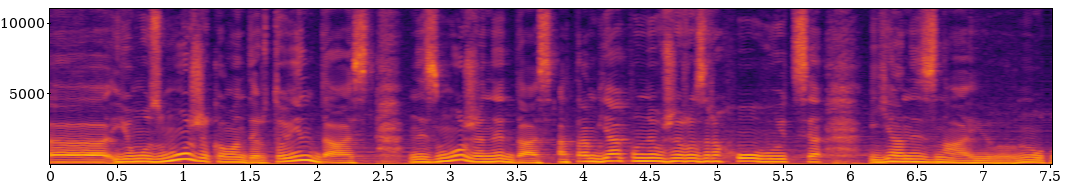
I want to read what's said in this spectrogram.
е, йому зможе командир, то він дасть. Не зможе, не дасть. А там як вони вже розраховуються, я не знаю. Ну,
